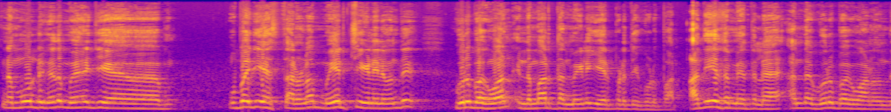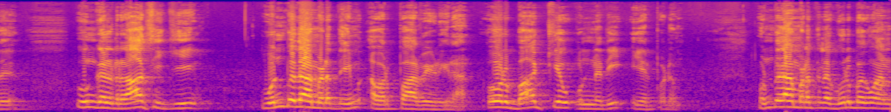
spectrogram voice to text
இந்த மூன்றுங்கிறது முயற்சி உபஜயஸ்தானோட முயற்சிகளில் வந்து குரு பகவான் இந்த மாதிரி தன்மைகளை ஏற்படுத்தி கொடுப்பார். அதே சமயத்தில் அந்த குரு பகவான் வந்து உங்கள் ராசிக்கு ஒன்பதாம் இடத்தையும் அவர் பார்வையிடுகிறார். ஒரு பாக்கிய உன்னதி ஏற்படும். ஒன்பதாம் இடத்துல குரு பகவான்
